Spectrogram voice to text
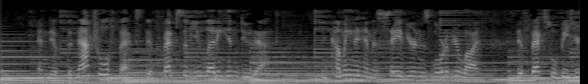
And the, the natural effects, the effects of you letting Him do that, and coming to Him as Savior and as Lord of your life, the effects will be your,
